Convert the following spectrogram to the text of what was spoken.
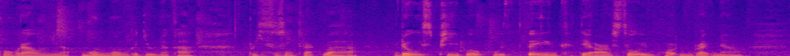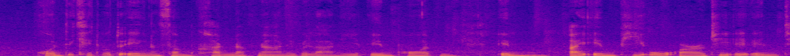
พวกเราเนี่ยงงๆกันอยู่นะคะ พระเยซูทรงตรัสว่า those people who think they are so important right now คนที่คิดว่าตัวเองนั้นสำคัญนักหนาในเวลานี้ important M I M P O R T A N T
